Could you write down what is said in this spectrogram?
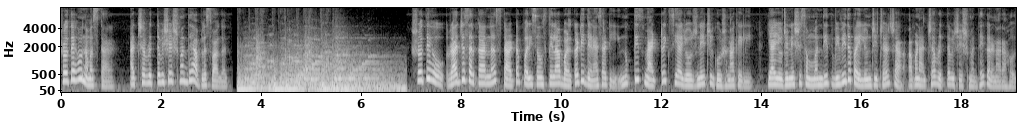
श्रोते हो नमस्कार. आजच्या वृत्तविशेषमध्ये आपलं स्वागत. श्रोते हो राज्य सरकारनं स्टार्टअप परिसंस्थेला बळकटी देण्यासाठी नुकतीच मॅट्रिक्स या योजनेची घोषणा केली. या योजनेशी संबंधित विविध पैलूंची चर्चा आपण आजच्या वृत्तविशेषमध्ये करणार आहोत.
